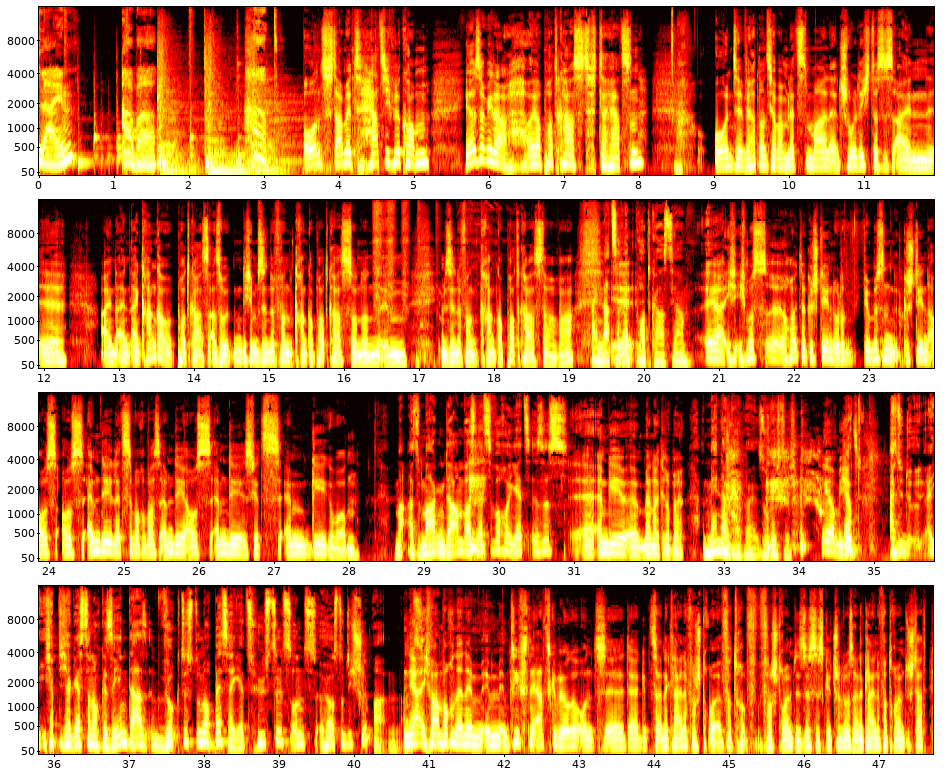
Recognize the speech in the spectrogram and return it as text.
Klein, aber hart. Und damit herzlich willkommen. Hier ist er wieder, euer Podcast der Herzen. Und äh, wir hatten uns ja beim letzten Mal entschuldigt, dass es ein, äh, ein, ein, ein kranker Podcast, also nicht im Sinne von kranker Podcast, sondern im, im Sinne von kranker Podcaster war. Ein Lazarett-Podcast, ja. Ja, ich, ich muss äh, heute gestehen, oder wir müssen gestehen, aus, aus MD, letzte Woche war es MD, aus MD ist jetzt MG geworden. Also Magen-Darm war es letzte Woche, jetzt ist es Äh, MG äh, Männergrippe. Männergrippe, so richtig. Ja, mich Und, also du, ich habe dich ja gestern noch gesehen, da wirktest du noch besser. Jetzt hüstelst und hörst du dich schlimmer an. Ja, ich war am Wochenende im, im, im tiefsten Erzgebirge und äh, da gibt's eine kleine verstreu vertrau- versträumte, es ist, es geht schon los, eine kleine verträumte Stadt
